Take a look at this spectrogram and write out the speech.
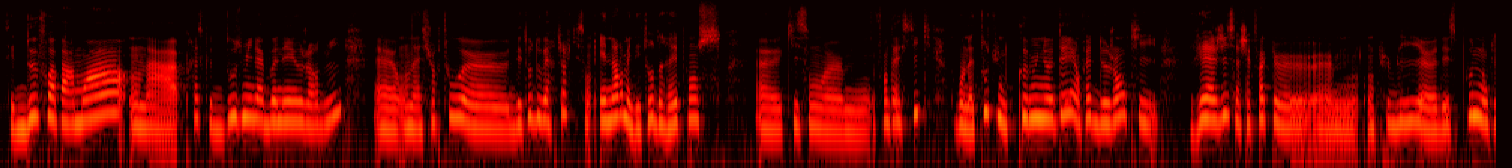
c'est deux fois par mois. On a presque 12 000 abonnés aujourd'hui. on a surtout des taux d'ouverture qui sont énormes et des taux de réponse euh, qui sont euh, fantastiques. Donc on a toute une communauté en fait de gens qui réagissent à chaque fois que euh, on publie des spoons. Donc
